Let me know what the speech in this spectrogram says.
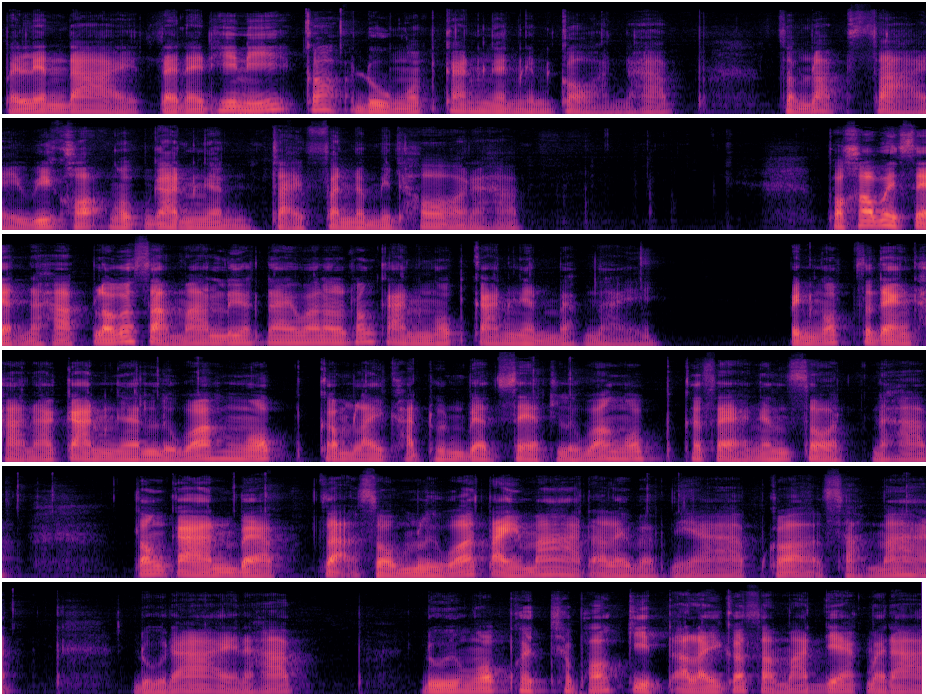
ไปเล่นได้ แต่ในที่นี้ก็ดูงบการเงินกันก่อนนะครับสำหรับสายวิเคราะห์งบการเงินสายฟันดัม e ทัลนะครับ พอเข้าไปเสร็จนะครับ เราก็สามารถเลือกได้ว่าเราต้องการงบการเงินแบบไหน เป็นงบแสดงฐานะการเงิน หรือว่างบกำไรขาดทุนเบ็ดเสร็จ หรือว่างบกระแสเงินสดนะครับ ต้องการแบบสะสมหรือว่าไตรมาสอะไรแบบนี้ครับก็สามารถดูได้นะครับดูงบเฉพาะกิจอะไรก็สามารถแยกมาได้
